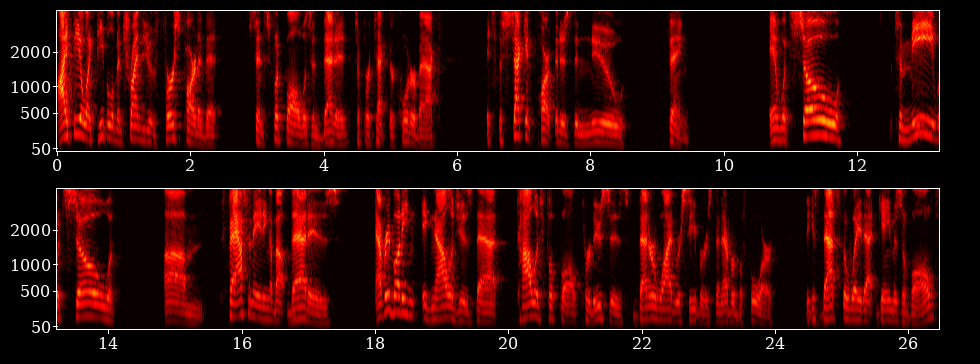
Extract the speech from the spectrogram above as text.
I feel like people have been trying to do the first part of it since football was invented to protect their quarterback. It's the second part that is the new thing. And what's so, to me, what's so um, fascinating about that is everybody acknowledges that college football produces better wide receivers than ever before because that's the way that game has evolved.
